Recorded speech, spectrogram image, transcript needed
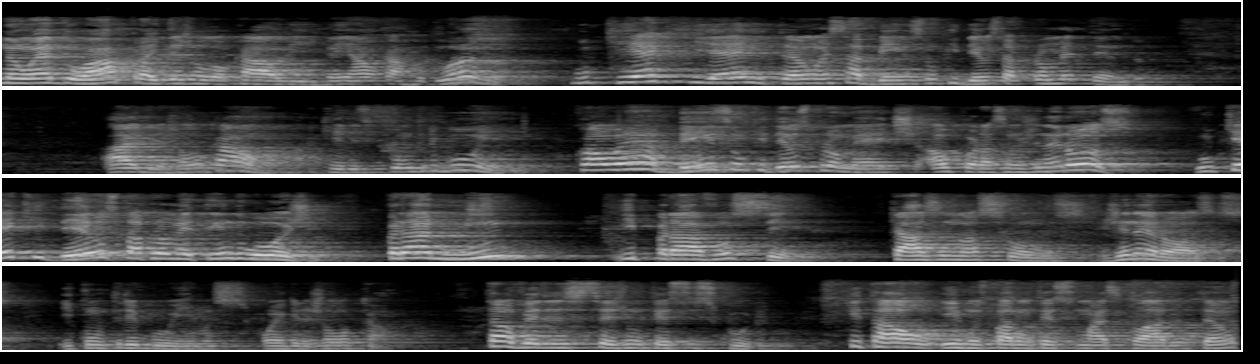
não é doar para a igreja local e ganhar o carro do ano, o que é que é então essa bênção que Deus está prometendo? a igreja local, aqueles que contribuem. Qual é a bênção que Deus promete ao coração generoso? O que é que Deus está prometendo hoje para mim e para você, caso nós formos generosos e contribuirmos com a igreja local? Talvez esse seja um texto escuro. Que tal irmos para um texto mais claro, então,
